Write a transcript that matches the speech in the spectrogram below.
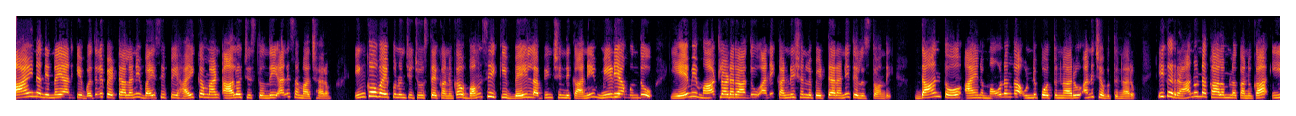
ఆయన నిర్ణయానికి వదిలిపెట్టాలని వైసీపీ హైకమాండ్ ఆలోచిస్తుంది అని సమాచారం. ఇంకో వైపు నుంచి చూస్తే కనుక వంశీకి బెయిల్ లభించింది కానీ మీడియా ముందు ఏమి మాట్లాడరాదు అని కండిషన్లు పెట్టారని తెలుస్తోంది. దాంతో ఆయన మౌనంగా ఉండిపోతున్నారు అని చెబుతున్నారు. ఇక రానున్న కాలంలో కనుక ఈ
